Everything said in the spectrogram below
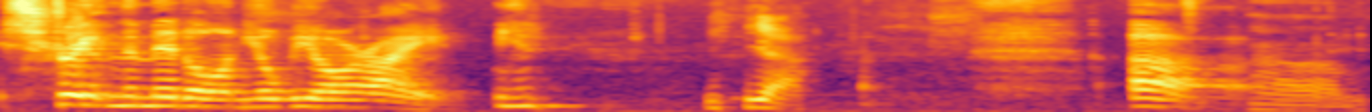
straight in the middle, and you'll be alright. yeah. uh, Um,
